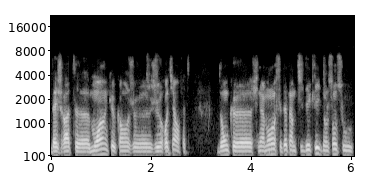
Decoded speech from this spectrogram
ben, je rate moins que quand je, je retiens en fait. Donc euh, finalement, c'est peut-être un petit déclic dans le sens où,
